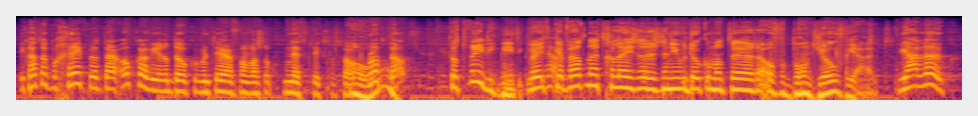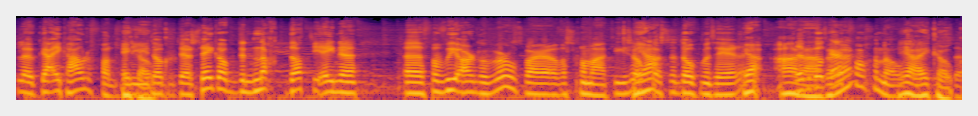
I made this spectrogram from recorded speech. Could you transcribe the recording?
ik had ook begrepen dat daar ook alweer een documentaire van was op Netflix of zo. Oh. Klopt dat? Dat weet ik niet. Ik, weet, Ja. ik heb wel net gelezen, er is een nieuwe documentaire over Bon Jovi uit. Ja, leuk. leuk. Ja, ik hou ervan, van Ik die ook. documentaire. Zeker ook de nacht dat die ene eh, van We Are The World waar, eh, was gemaakt. Die is ook Ja. als een documentaire. Ja, Daar heb ik ook erg van genoten. Ja, ik Dus, ook. eh,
